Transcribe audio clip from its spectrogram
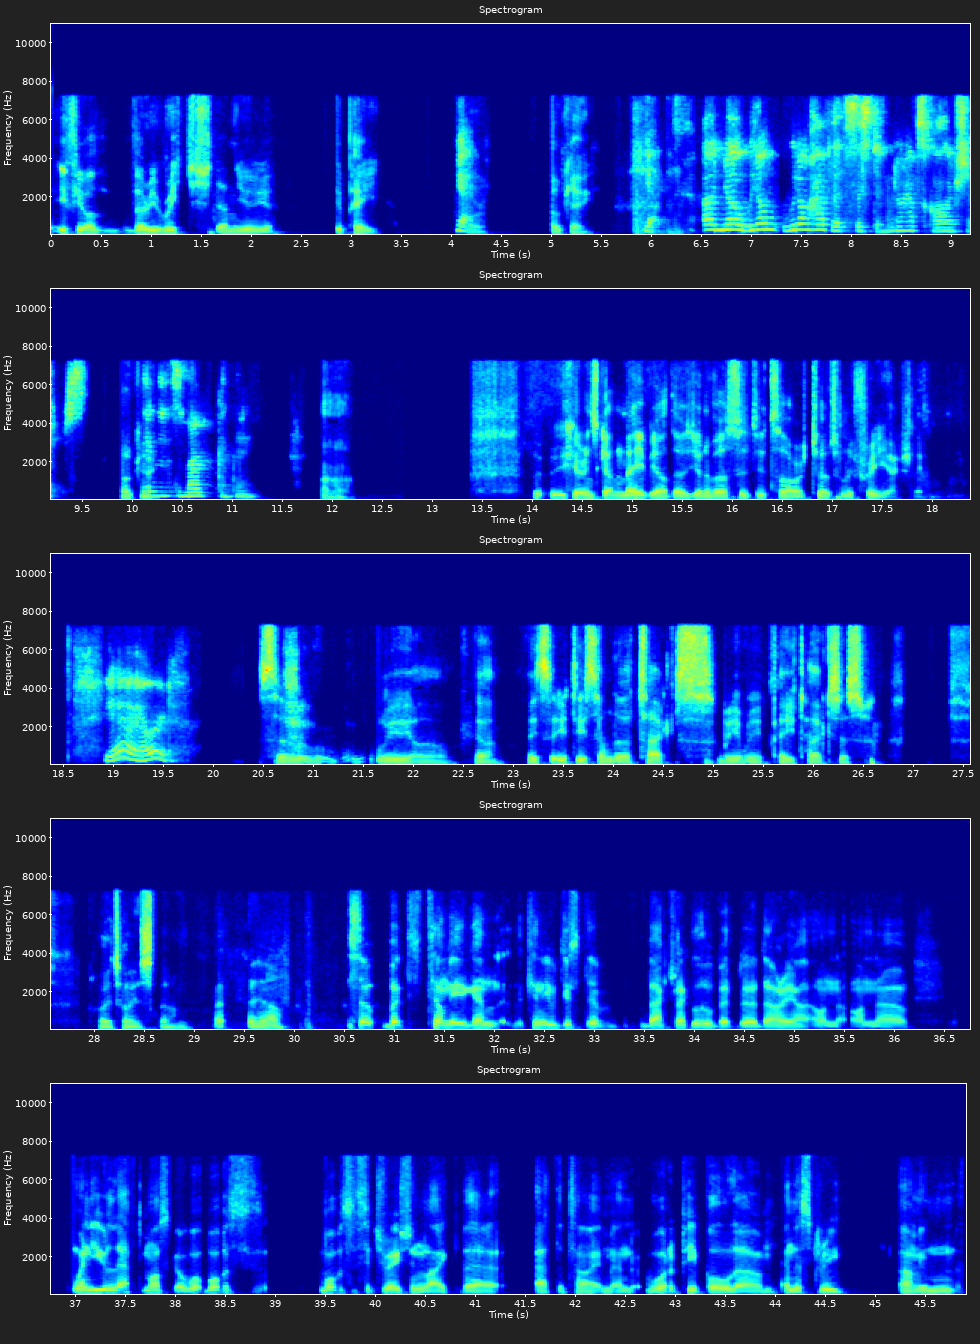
if you are very rich, then you you pay. Yeah. Or, okay. Yeah. Uh, no, we don't we don't have that system. We don't have scholarships. Okay. I think that's an American thing. Uh-huh. Here in Scandinavia, the universities are totally free, actually. Yeah, I heard. So we are, yeah, it's it is on the tax. We we pay taxes quite high. So. yeah. So, but tell me again, can you just uh, backtrack a little bit, uh, Daria, on on uh, when you left Moscow? What what was what was the situation like there at the time, and what are people um, in the street? I mean,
